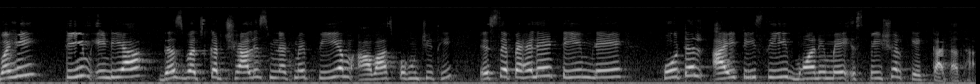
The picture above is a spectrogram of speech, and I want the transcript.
वहीं टीम इंडिया दस बजकर छियालीस मिनट में पीएम आवास पहुँची थी। इससे पहले टीम ने होटल आईटीसी मॉर्निंग में स्पेशल केक काटा था।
